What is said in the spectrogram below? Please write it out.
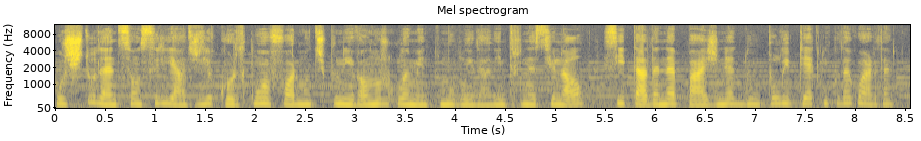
Os estudantes são seriados de acordo com a fórmula disponível no Regulamento de Mobilidade Internacional, citada na página do Politécnico da Guarda.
